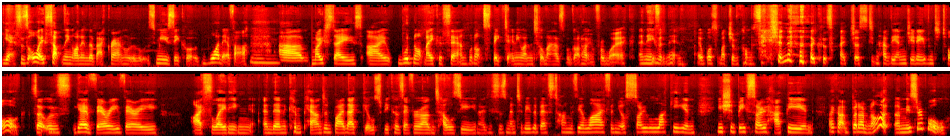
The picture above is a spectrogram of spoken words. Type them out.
yes, there's always something on in the background, whether it was music or whatever. Mm. Um, most days, I would not make a sound, would not speak to anyone until my husband got home from work, and even then, it wasn't much of a conversation because I just didn't have the energy to even to talk. So it was yeah, very very isolating and then compounded by that guilt because everyone tells you, you know, this is meant to be the best time of your life and you're so lucky and you should be so happy. And like, but I'm not. I'm miserable.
